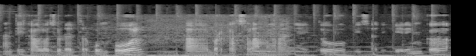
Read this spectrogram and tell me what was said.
Nanti kalau sudah terkumpul uh, berkas lamarannya itu bisa dikirim ke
